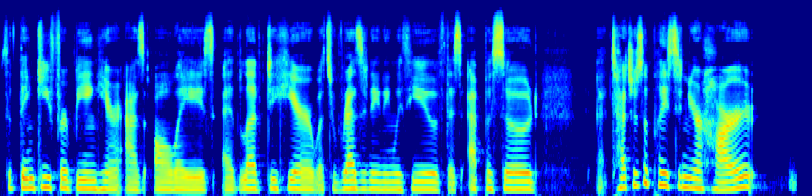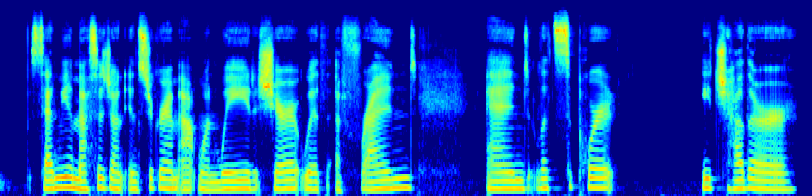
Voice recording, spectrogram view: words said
So, thank you for being here as always. I'd love to hear what's resonating with you. If this episode touches a place in your heart, send me a message on Instagram at One Wade, share it with a friend, and let's support each other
